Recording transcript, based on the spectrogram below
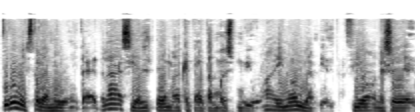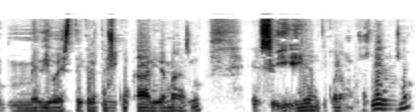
Tiene una historia muy bonita detrás y el tema que tratamos es muy guay, ¿no? Y la ambientación, ese medio este crepuscular y demás, ¿no? Es idéntico en ambos juegos, ¿no?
